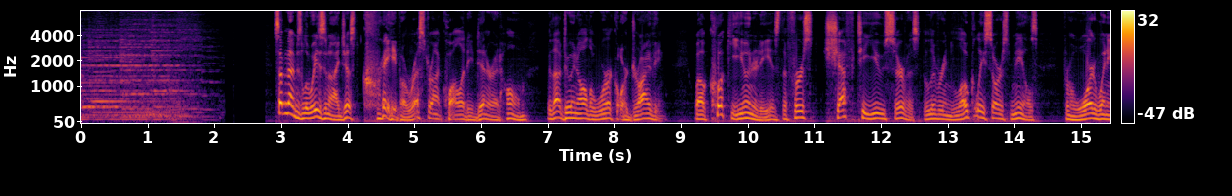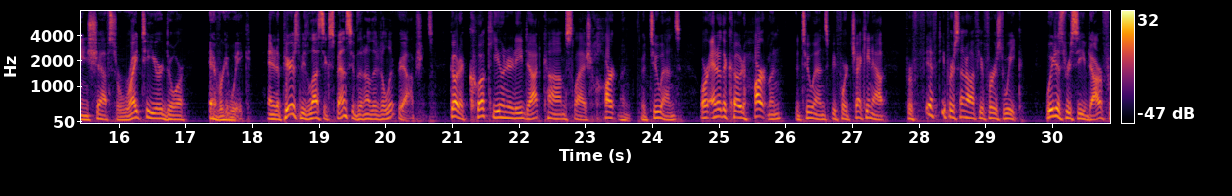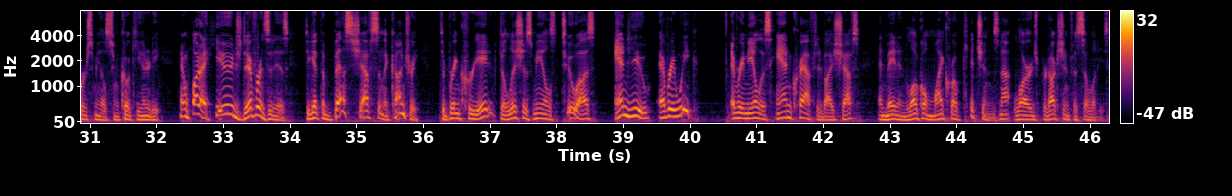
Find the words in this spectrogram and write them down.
Sometimes Louise and I just crave a restaurant quality dinner at home without doing all the work or driving. Well, Cook Unity is the first chef to you service delivering locally sourced meals from award winning chefs right to your door every week. And it appears to be less expensive than other delivery options. Go to cookunity.com slash Hartmann with two N's or enter the code Hartmann with two N's before checking out for 50% off your first week. We just received our first meals from Cook Unity, and what a huge difference it is to get the best chefs in the country to bring creative, delicious meals to us and you every week. Every meal is handcrafted by chefs and made in local micro kitchens, not large production facilities.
